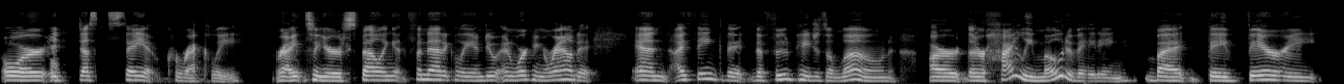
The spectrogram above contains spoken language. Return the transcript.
Or it doesn't say it correctly, right? So you're spelling it phonetically and do and working around it. And I think that the food pages alone are they're highly motivating, but they vary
